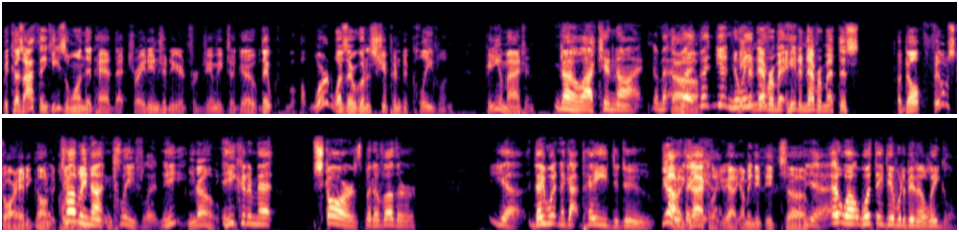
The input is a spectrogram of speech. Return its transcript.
because I think he's the one that had that trade engineered for Jimmy to go. They Word was they were going to ship him to Cleveland. Can you imagine? No, I cannot. Mean, Uh, but but yeah, New he'd have never met. He'd have never met this adult film star had he gone to Cleveland. probably not in Cleveland. He No. he could have met stars, but of other. Yeah, they wouldn't have got paid to do. Yeah, exactly. Yeah, I mean it, it's uh, Yeah. uh, Well, what they did would have been illegal,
